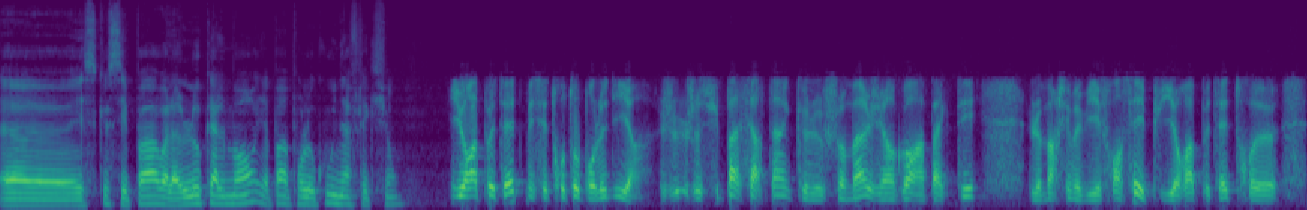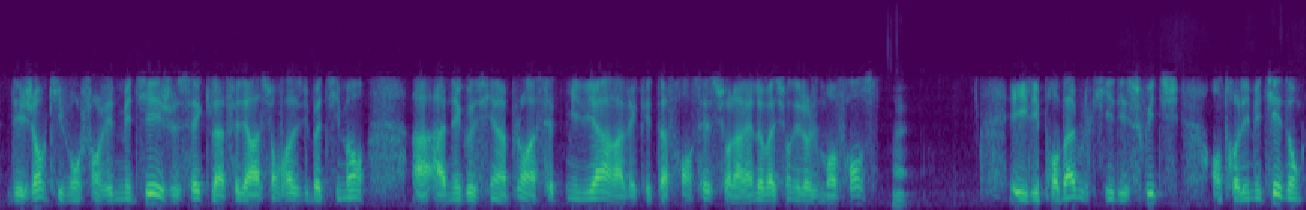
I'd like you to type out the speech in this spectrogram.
Euh, est-ce que c'est pas, voilà, localement, il n'y a pas pour le coup une inflexion? Il y aura peut-être, mais c'est trop tôt pour le dire. Je ne suis pas certain que le chômage ait encore impacté le marché immobilier français. Et puis il y aura peut-être euh, des gens qui vont changer de métier. Je sais que la Fédération française du bâtiment a, a négocié un plan à 7 milliards avec l'État français sur la rénovation des logements en France. Ouais et il est probable qu'il y ait des switches entre les métiers. Donc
